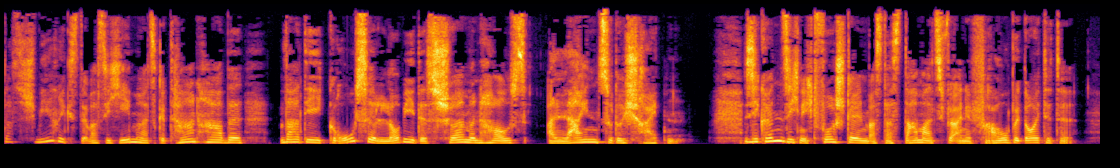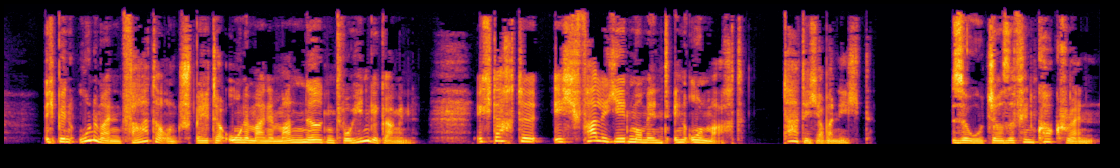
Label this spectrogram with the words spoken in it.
Das Schwierigste, was ich jemals getan habe, war die große Lobby des Sherman House allein zu durchschreiten. Sie können sich nicht vorstellen, was das damals für eine Frau bedeutete. Ich bin ohne meinen Vater und später ohne meinen Mann nirgendwo hingegangen. Ich dachte, ich falle jeden Moment in Ohnmacht, tat ich aber nicht. So Josephine Cochran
